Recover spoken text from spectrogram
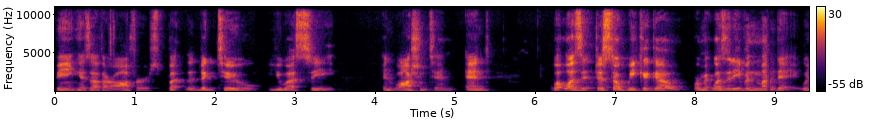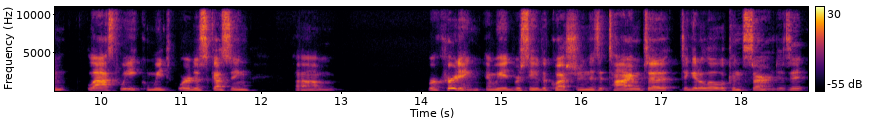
being his other offers. But the big two, USC and Washington. And what was it? Just a week ago, or was it even Monday when last week when we were discussing um, recruiting and we had received a question? Is it time to to get a little concerned? Is it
